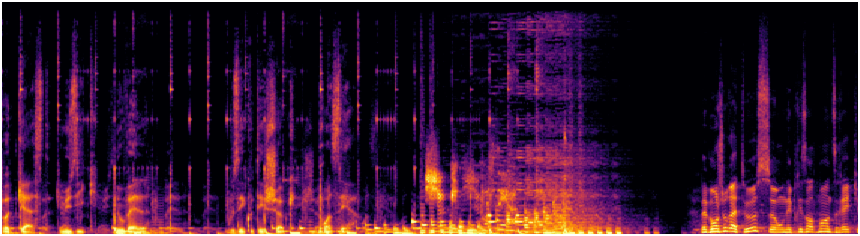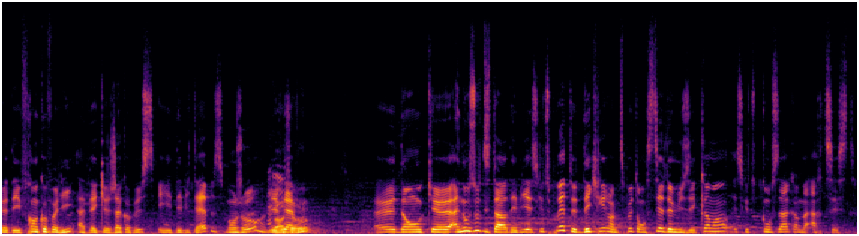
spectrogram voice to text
Podcast, musique, nouvelles. Vous écoutez choc.ca. Ben, bonjour à tous, on est présentement en direct des Francopholies avec Jacobus et Debbie Tebbs. Bonjour, bienvenue à vous. Euh, donc, euh, à nos auditeurs, Debbie, est-ce que tu pourrais te décrire un petit peu ton style de musique? Comment est-ce que tu te considères comme artiste?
